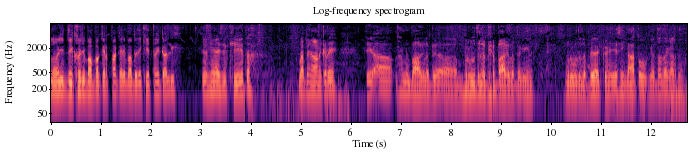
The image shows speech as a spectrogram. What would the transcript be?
ਲਓ ਜੀ, ਦੇਖੋ ਜੀ, ਬਾਬਾ ਕਿਰਪਾ ਕਰੇ ਬਾਬੇ ਦੇ ਖੇਤਾਂ ਦੀ ਟਾਲੀ ਅਸੀਂ ਆਏ ਸੀ ਖੇਤ, ਬਾਬੇ ਨਾਨਕ ਦੇ। ਤੇ ਆ ਸਾਨੂੰ ਬਾਗ ਲੱਭਿਆ ਆਹ ਅਮਰੂਦ ਲੱਭਿਆ, ਬਾਗ ਲੱਭਿਆ ਕਈ ਨੇ। ਅਮਰੂਦ ਲੱਭਿਆ ਇੱਕ, ਅਸੀਂ ਗਾਂ ਧੋ ਕੇ ਅੱਧਾ ਦਾ ਕਰਦੇ ਹਾਂ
